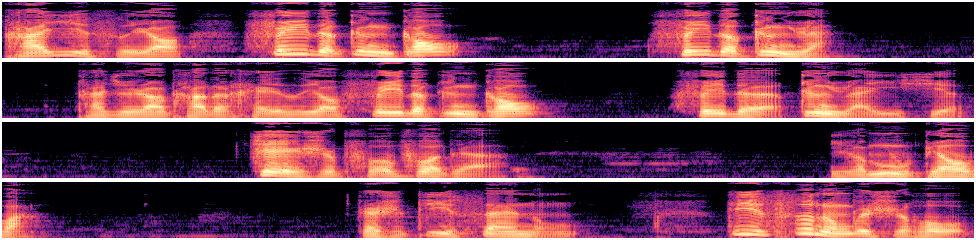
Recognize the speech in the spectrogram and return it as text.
她意思要飞得更高，飞得更远，她就让她的孩子要飞得更高，飞得更远一些。这也是婆婆的一个目标吧。这是第三笼，第四笼的时候，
